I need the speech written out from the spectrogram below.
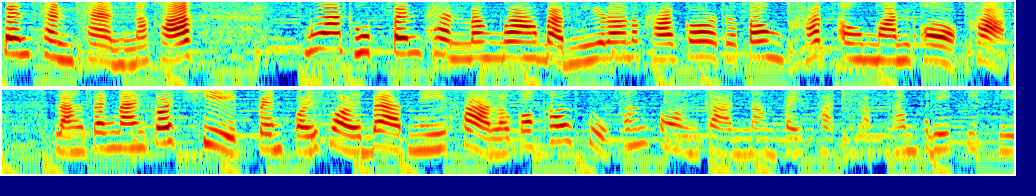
เป็นแผ่นๆนะคะ เมื่อทุบเป็นแผ่นบางๆ แบบนี้แล้วนะคะ ก็จะต้องคัดเอามันออกค่ะ หลังจากนั้นก็ฉีกเป็นฝอยๆแบบนี้ค่ะ แล้วก็เข้าสู่ขั้นตอนการนำไปผัดกับน้ำพริกอีกที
